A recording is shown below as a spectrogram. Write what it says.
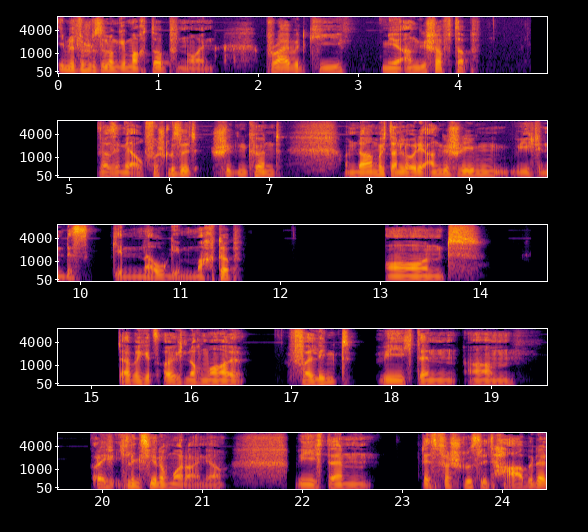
E-Mail-Verschlüsselung gemacht habe, neuen Private Key mir angeschafft habe, dass ihr mir auch verschlüsselt schicken könnt. Und da haben mich dann Leute angeschrieben, wie ich denn das genau gemacht habe. Und da habe ich jetzt euch nochmal verlinkt, wie ich denn, ähm, oder ich, ich link's hier nochmal rein, ja, wie ich denn das verschlüsselt habe, da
